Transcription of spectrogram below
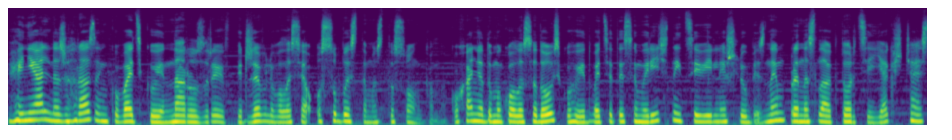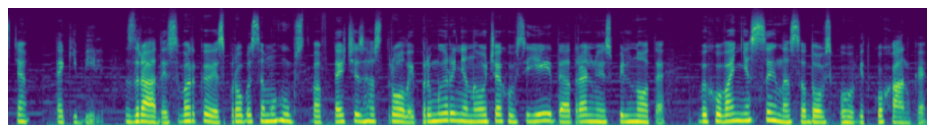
Геніальна ж гра Заньковецької на розрив підживлювалася особистими стосунками. Кохання до Миколи Садовського і 27-річний цивільний шлюб із ним принесли акторці як щастя. Так і біль, зради, сварки, спроби самогубства, втечі з гастролей, примирення на очах у всієї театральної спільноти, виховання сина Садовського від коханки,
